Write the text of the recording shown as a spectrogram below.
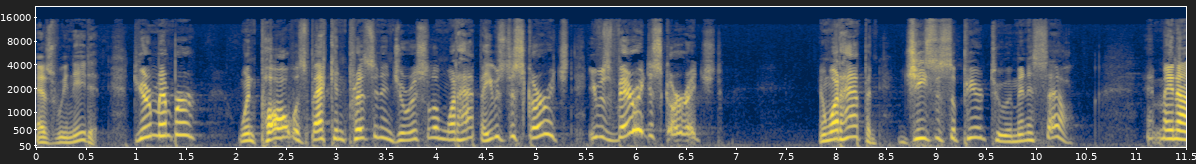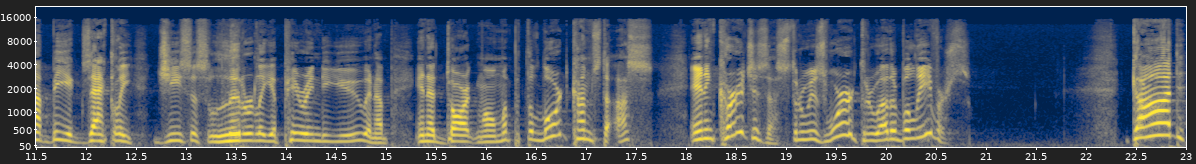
as we need it. Do you remember when Paul was back in prison in Jerusalem, what happened? He was discouraged. He was very discouraged. And what happened? Jesus appeared to him in his cell. It may not be exactly Jesus literally appearing to you in a, in a dark moment, but the Lord comes to us and encourages us through His Word, through other believers. God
